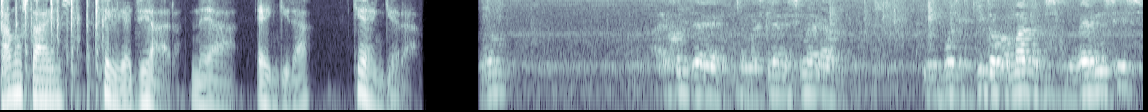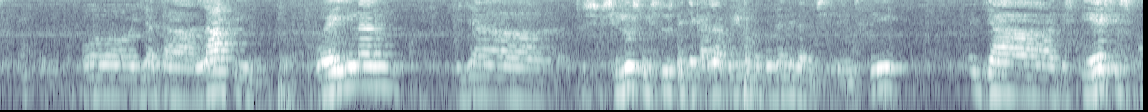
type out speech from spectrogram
examostimes.gr Νέα έγκυρα και έγκαιρα. Έρχονται και μας λένε σήμερα οι πολιτικοί των κομμάτων της κυβέρνησης για τα λάθη που έγιναν, για τους υψηλούς μισθούς και καλά που είχαμε που δεν ήταν υψηλοί μισθοί, για τις πιέσεις που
